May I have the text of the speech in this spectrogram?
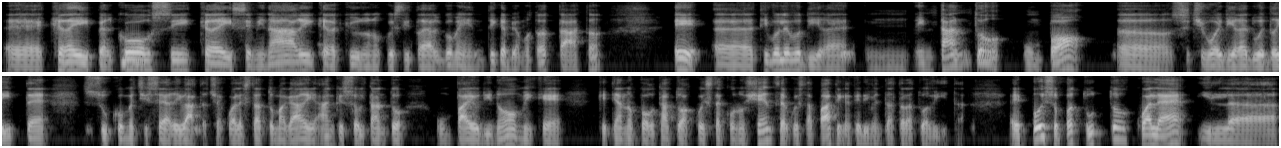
Eh, crei percorsi, crei seminari che racchiudono questi tre argomenti che abbiamo trattato e eh, ti volevo dire mh, mm, intanto un po' eh, se ci vuoi dire due dritte su come ci sei arrivata, cioè qual è stato magari anche soltanto un paio di nomi che, che ti hanno portato a questa conoscenza a questa pratica che è diventata la tua vita. E poi soprattutto qual è il...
